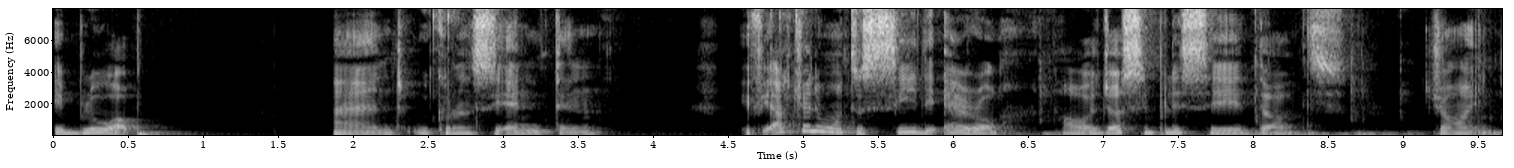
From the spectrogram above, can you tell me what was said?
It blew up and we couldn't see anything. If you actually want to see the error, I'll just simply say dot join.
